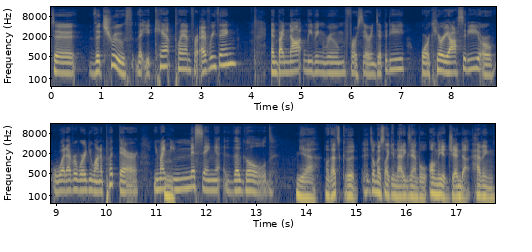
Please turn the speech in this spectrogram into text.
to the truth that you can't plan for everything. And by not leaving room for serendipity or curiosity or whatever word you want to put there, you might be hmm. missing the gold. Yeah. Oh, that's good. It's almost like in that example on the agenda, having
